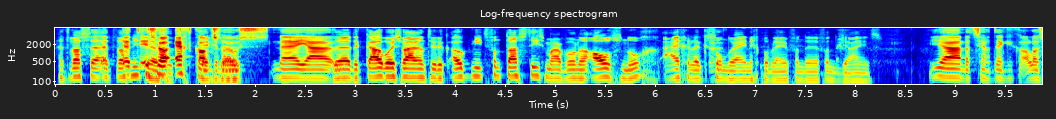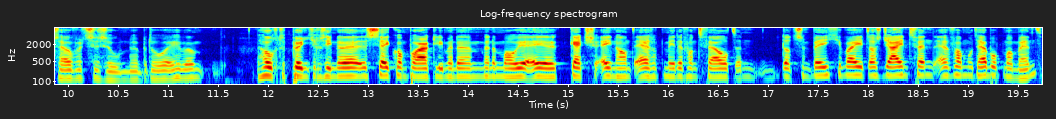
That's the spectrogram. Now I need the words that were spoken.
het was, eh, het was het niet is wel echt tegen de- kansloos. Nee, ja, De, de Cowboys waren natuurlijk ook niet fantastisch, maar wonnen alsnog eigenlijk zonder enig probleem van de, van de Giants. ja, dat zegt denk ik alles over het seizoen. Ik bedoel, we hebben een hoogtepuntje gezien. Uh, Saquon Barkley met een, met een mooie eh, catch, één hand ergens op het midden van het veld. En dat is een beetje waar je het als Giants-fan ervan moet hebben op het moment.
